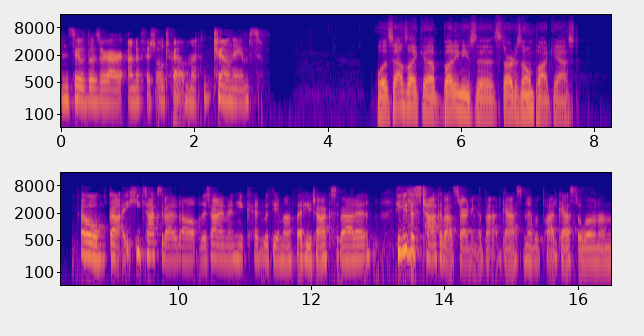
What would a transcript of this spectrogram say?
and so those are our unofficial trail trail names. Well, it sounds like uh, Buddy needs to start his own podcast. Oh God, he talks about it all the time, and he could with the amount that he talks about it. He could just talk about starting a podcast and have a podcast alone on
